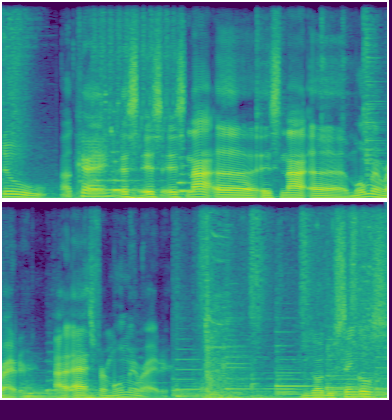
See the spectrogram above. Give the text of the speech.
Dude, okay, it's it's it's not uh it's not uh Mumen Rider. I asked for Mumen Rider. We gonna do singles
